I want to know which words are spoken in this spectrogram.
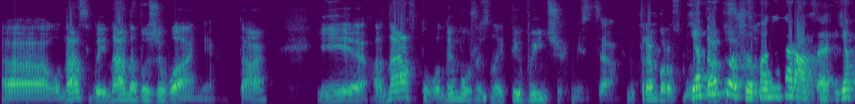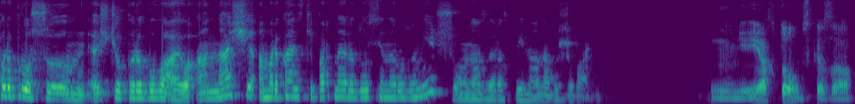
е, у нас війна на виживання, так і нафту вони можуть знайти в інших місцях. Не треба Я перепрошую, що пане Тарасе, я перепрошую, що перебуваю. А наші американські партнери досі не розуміють, що у нас зараз війна на виживання? Ні, а хто вам сказав?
